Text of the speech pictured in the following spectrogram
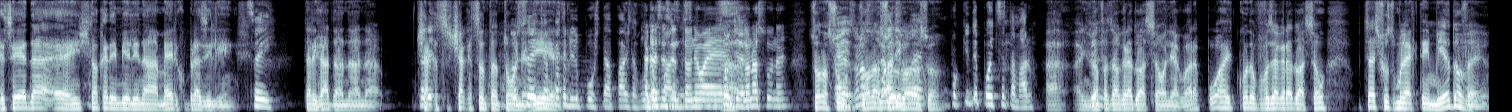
Esse aí é da. é, a gente tem uma academia ali na Américo Brasiliense. Sei. Tá ligado? Na. na, na Chaca, Chaca Santo Eu Antônio sei ali. que é perto ali do posto da paz, da rua A da. Santo Antônio assim. é Onde Zona Sul, né? Zona Sul, É, Zona Sul, Zona Sul, é, Sul. Um pouquinho depois de Santa Amaro. Ah, a gente vai fazer uma graduação ali agora. Porra, quando eu for fazer a graduação, você acha que os moleques têm medo, velho?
